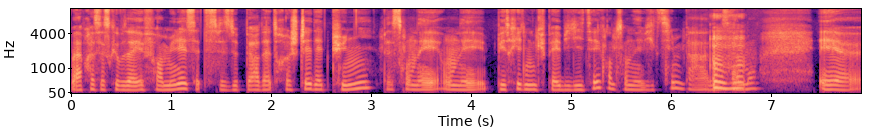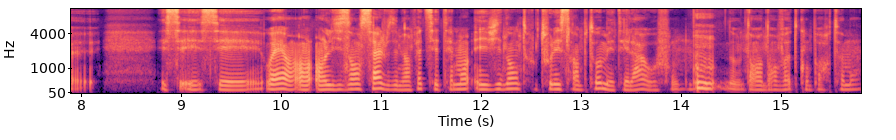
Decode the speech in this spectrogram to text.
Après, c'est ce que vous avez formulé, cette espèce de peur d'être rejeté, d'être puni, parce qu'on est, on est pétri d'une culpabilité quand on est victime, paradoxalement. Mhm. Et, euh, et c'est, ouais, en, lisant ça, je me disais, mais en fait, c'est tellement évident, tous les symptômes étaient là, au fond, mm. dans, votre comportement.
